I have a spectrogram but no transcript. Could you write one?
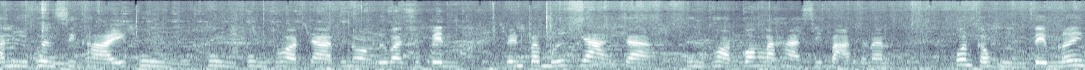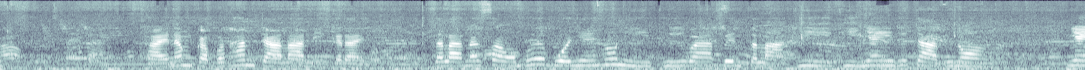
ร้านนี้เพิ่นสิขายกุ้งกุ้งกุ้งทอดจ้าพี่น้องหรือว่าสิเป็นเป็นปลาหมึกย่างจ้ากุ้งทอดกล่องละหาสิบบาทเท่านั้นก้นกับหุงเต็มเลย ขายน้ำกับพระท่านจาร้านนี้ก็ได้ตลาดนัดเสาอำเภอบัวใหญ่เฮานี่ถือว่าเป็นตลาดที่ที่ใหญ่ด้อจ้าพี่น้องใหญ่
